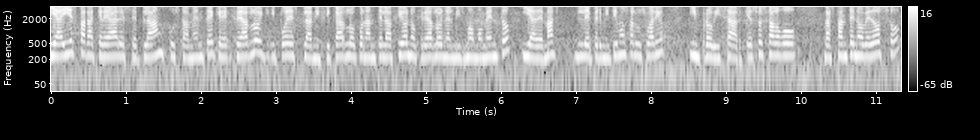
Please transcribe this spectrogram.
y ahí es para crear ese plan justamente, que, crearlo y, puedes planificarlo con antelación o crearlo en el mismo momento y además le permitimos al usuario improvisar, que eso es algo bastante novedoso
